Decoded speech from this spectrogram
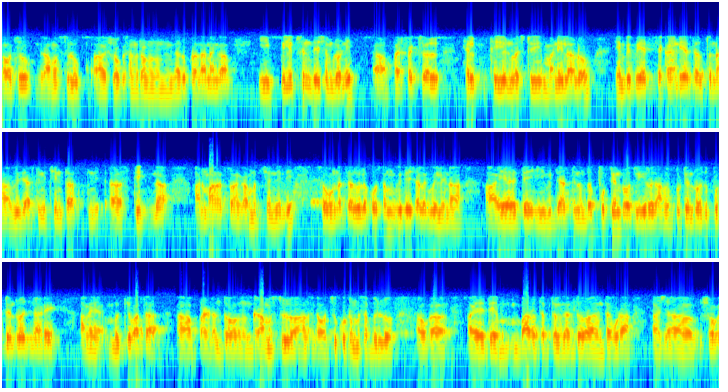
కావచ్చు గ్రామస్తులు శోక శోకసంద్రంలో ఉన్నారు. ప్రధానంగా ఈ ఫిలిప్సిన్ దేశంలోని పర్ఫెక్చువల్ హెల్త్ యూనివర్సిటీ మనీలాలో ఎంబీబీఎస్ సెకండ్ ఇయర్ చదువుతున్న విద్యార్థిని చింత స్నిగ్ధ అనుమానాస్పదంగా మృతి చెందింది. సో ఉన్నత చదువుల కోసం విదేశాలకు వెళ్ళిన ఏదైతే ఈ విద్యార్థిని ఉందో పుట్టినరోజు ఈ రోజు ఆమె పుట్టినరోజు పుట్టినరోజు నాడే ఆమె మృత్యువాత పడడంతో గ్రామస్తుల్లో కావచ్చు కుటుంబ సభ్యుల్లో ఒక ఏదైతే బాధతప్త విధాలతో అంతా కూడా శోక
